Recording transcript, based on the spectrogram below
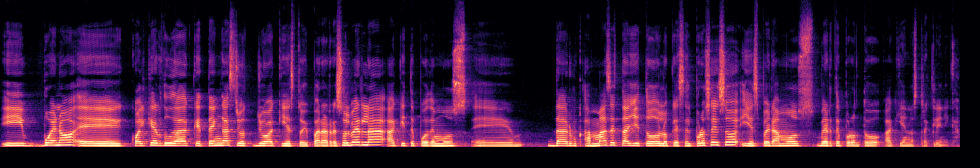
Y bueno, eh, cualquier duda que tengas, yo, yo, aquí estoy para resolverla. Aquí te podemos eh, dar a más detalle todo lo que es el proceso y esperamos verte pronto aquí en nuestra clínica.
